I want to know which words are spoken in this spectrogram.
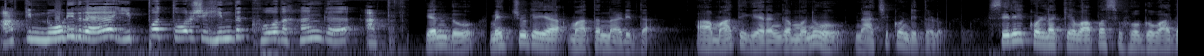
ಆಕಿನ್ ನೋಡಿದ್ರ ಇಪ್ಪತ್ತು ವರ್ಷ ಹಿಂದಕ್ಕೆ ಹೋದ ಹಂಗ ಆಗ್ತದ. ಎಂದು ಮೆಚ್ಚುಗೆಯ ಮಾತನ್ನಾಡಿದ್ದ. ಆ ಮಾತಿಗೆ ರಂಗಮ್ಮನೂ ನಾಚಿಕೊಂಡಿದ್ದಳು. ಸಿರೆ ಕೊಳ್ಳಕ್ಕೆ ವಾಪಸ್ಸು ಹೋಗುವಾಗ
